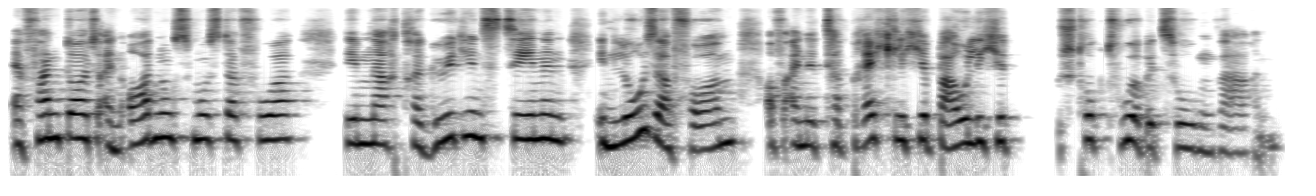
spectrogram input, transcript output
Er fand dort ein Ordnungsmuster vor, dem nach Tragödienszenen in loser Form auf eine zerbrechliche bauliche Struktur bezogen waren.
